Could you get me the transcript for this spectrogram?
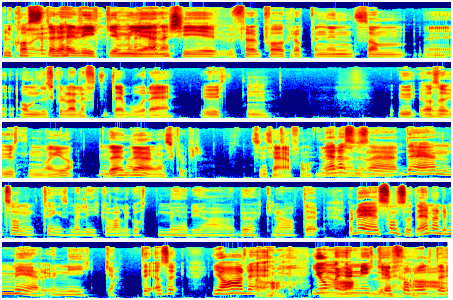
eh, koster det like mye energi fra, på kroppen din som eh, om du skulle ha løftet det bordet uten u, Altså uten magi, da. Mm. Det, det er ganske kult. Syns jeg iallfall. Ja, det syns jeg Det er en sånn ting som jeg liker veldig godt med de her bøkene. At det, og det er sånn sett en av de mer unike. Det, altså, ja, det Jo, men ja, unike i forhold til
